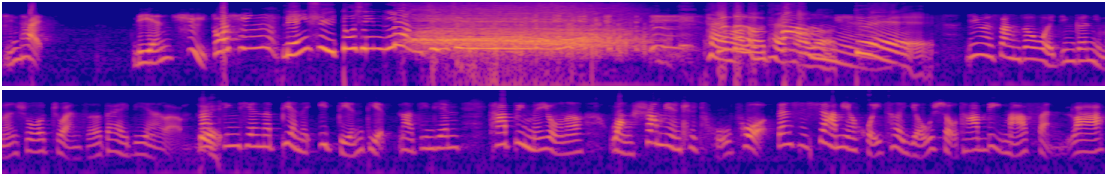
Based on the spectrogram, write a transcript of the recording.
形态连续多星，连续多星亮晶晶，太好了，太好了，对。因为上周我已经跟你们说转折待变了，那今天呢变了一点点，那今天它并没有呢往上面去突破，但是下面回撤有手，它立马反拉，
